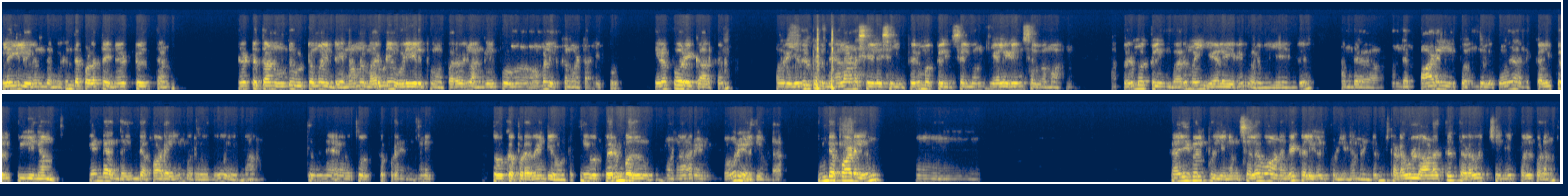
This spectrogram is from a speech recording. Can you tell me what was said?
கிளையில் இருந்த மிகுந்த பழத்தை நேற்று தன் நேற்றுத்தான் உண்டு விட்டோமோ என்று எண்ணாமல் மறுபடியும் ஒளி எழுப்பும் பறவைகள் அங்கே போகாமல் இருக்க மாட்டான் இப்போ இறப்போரை காக்கன் அவரை எதிர்கொண்டு மேலான செயலை செய்யும் பெருமக்களின் செல்வம் ஏழைகளின் செல்வமாகும். அப்பெருமக்களின் வறுமை ஏழையரின் வறுமையே என்று அந்த அந்த பாடலில் வந்துள்ள போது அந்த கல்கொல் புள்ளினம் என்ற அந்த இந்த பாடலும் வருவது நாம் தொகுக்கப்பட நினை தொகுக்கப்பட வேண்டிய ஒன்று இவர் பெரும்பது என்பவர் எழுதியுள்ளார். இந்த பாடலும் கலிகள் புள்ளினம் செலவானவை கலிகள் புள்ளினம் என்றும் கடவுள் ஆழத்து தடவுச்சீனை பல்பலம்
